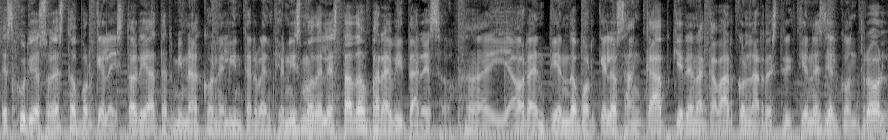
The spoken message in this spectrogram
Es curioso esto porque la historia termina con el intervencionismo del Estado para evitar eso. Y ahora entiendo por qué los ANCAP quieren acabar con las restricciones y el control,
